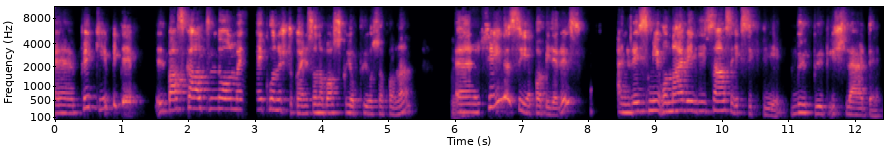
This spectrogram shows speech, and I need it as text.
Ee, peki bir de e, baskı altında olmayı konuştuk. Hani sana baskı yapıyorsa falan. Ee, şeyi nasıl yapabiliriz? Hani resmi onay ve lisans eksikliği büyük büyük işlerde.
